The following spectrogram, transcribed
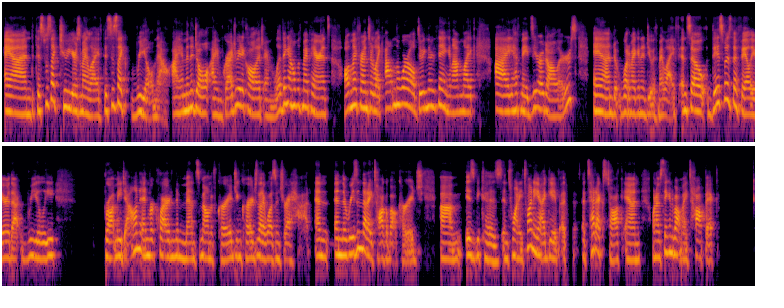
And this was like two years of my life. This is like real now. I am an adult. I am graduated college. I'm living at home with my parents. All my friends are like out in the world doing their thing. And I'm like, I have made zero dollars. And what am I going to do with my life? And so this was the failure that really brought me down and required an immense amount of courage and courage that I wasn't sure I had. And and the reason that I talk about courage um, is because in 2020 I gave a, a TEDx talk, and when I was thinking about my topic,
